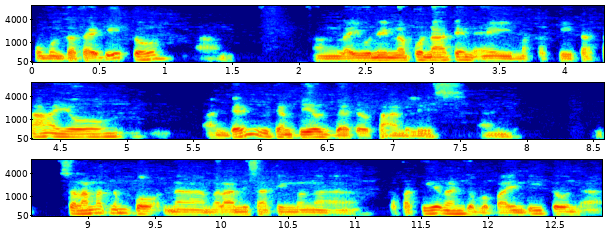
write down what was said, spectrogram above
pumunta tayo dito. Um, ang layunin na po natin ay makakita tayo and then we can build better families. And salamat lang po na marami sa ating mga kapatiran, kababayan dito na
